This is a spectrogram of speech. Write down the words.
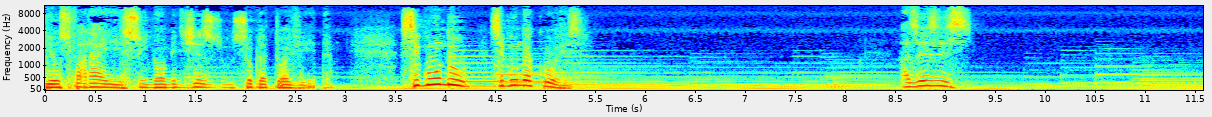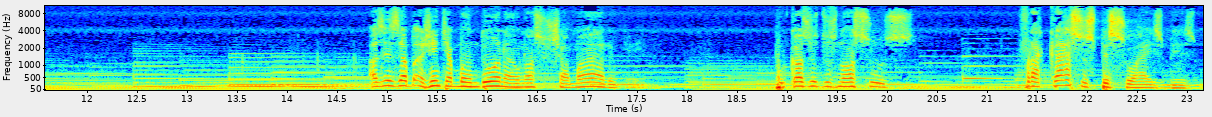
Deus fará isso em nome de Jesus sobre a tua vida. Segundo, segunda coisa. Às vezes Às vezes a gente abandona o nosso chamado querido, por causa dos nossos fracassos pessoais mesmo.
